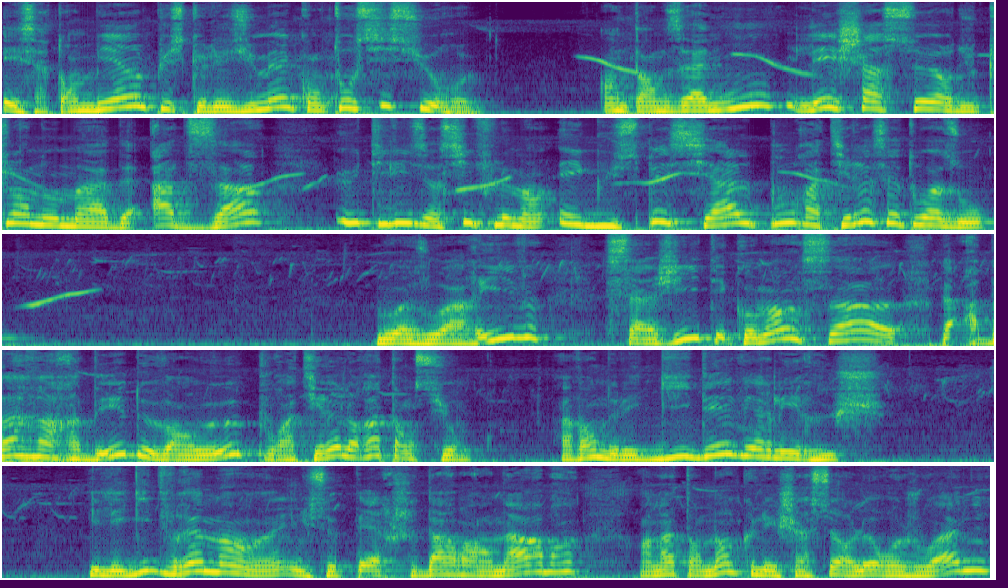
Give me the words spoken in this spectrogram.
Et ça tombe bien puisque les humains comptent aussi sur eux. En Tanzanie, les chasseurs du clan nomade Hadza utilisent un sifflement aigu spécial pour attirer cet oiseau. L'oiseau arrive, s'agite et commence à, bah, bavarder devant eux pour attirer leur attention, avant de les guider vers les ruches. Il les guide vraiment, hein. il se perche d'arbre en arbre en attendant que les chasseurs le rejoignent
